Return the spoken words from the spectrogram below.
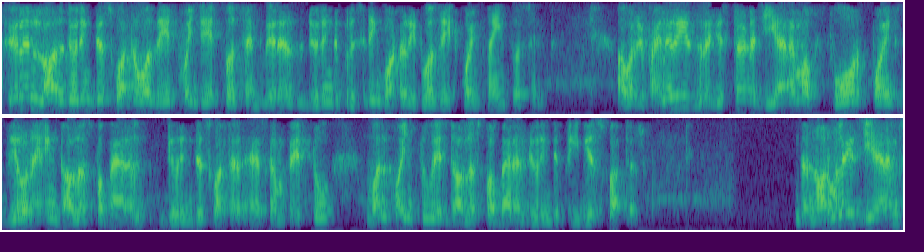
Fuel and loss during this quarter was 8.8%, whereas during the preceding quarter it was 8.9%. Our refineries registered a GRM of $4.09 per barrel during this quarter as compared to $1.28 per barrel during the previous quarter. The normalized GRMs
